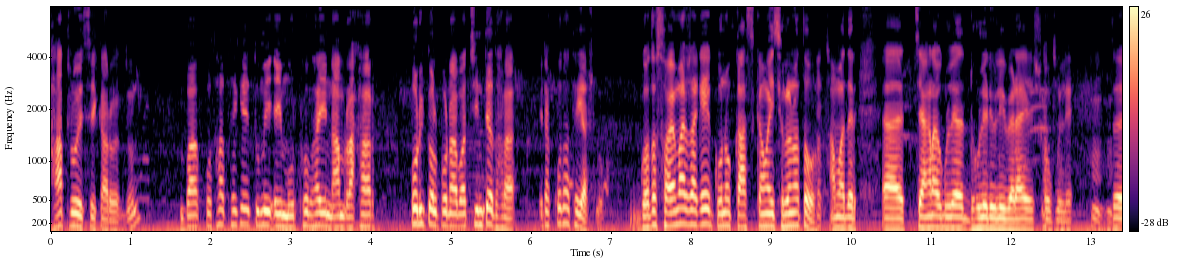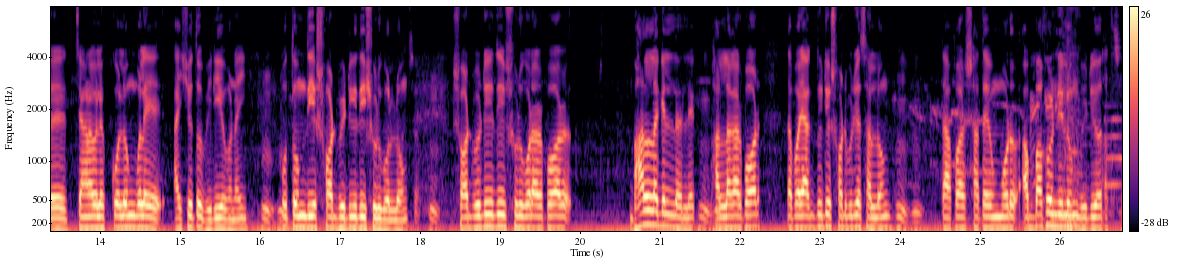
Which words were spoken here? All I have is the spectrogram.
হাত রয়েছে কারও একজন বা কোথা থেকে তুমি এই মূর্খ ভাই নাম রাখার পরিকল্পনা বা চিন্তাধারা এটা কোথা থেকে আসলো? গত ছয় মাস আগে কোনো কাজ কামাই ছিল না তো আচ্ছা। আমাদের চ্যাংড়াগুলো ঢুলে ঢুলি বেড়ায় সবগুলো। হুম। তো চ্যাংড়াগুলো কলম বলে আইসে তো ভিডিও বানাই। প্রথম দিয়ে শর্ট ভিডিও দিয়ে শুরু করলাম। আচ্ছা শর্ট ভিডিও দিয়ে শুরু করার পর ভালো লাগে ভালো লাগার পর তারপর এক দুইটা শর্ট ভিডিও ছাড়লাম। তারপর সাথে মোর আব্বাকেও নিলাম ভিডিও। আচ্ছা।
